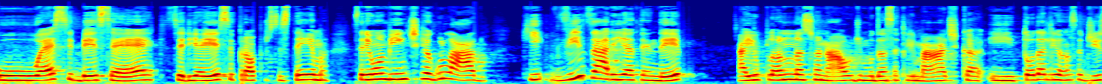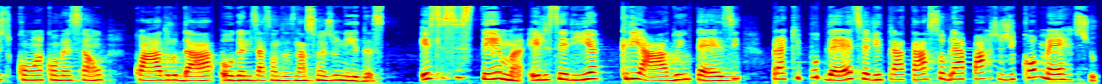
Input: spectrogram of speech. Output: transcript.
o SBCE, que seria esse próprio sistema, seria um ambiente regulado que visaria atender aí o Plano Nacional de Mudança Climática e toda a aliança disso com a Convenção Quadro da Organização das Nações Unidas. Esse sistema, ele seria criado em tese para que pudesse ali tratar sobre a parte de comércio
